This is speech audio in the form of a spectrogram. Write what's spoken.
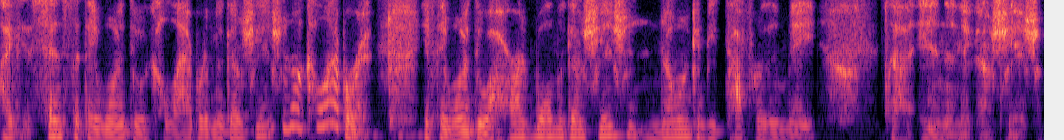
I sense that they want to do a collaborative negotiation, I'll collaborate. If they want to do a hardball negotiation, no one can be tougher than me uh, in the negotiation.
